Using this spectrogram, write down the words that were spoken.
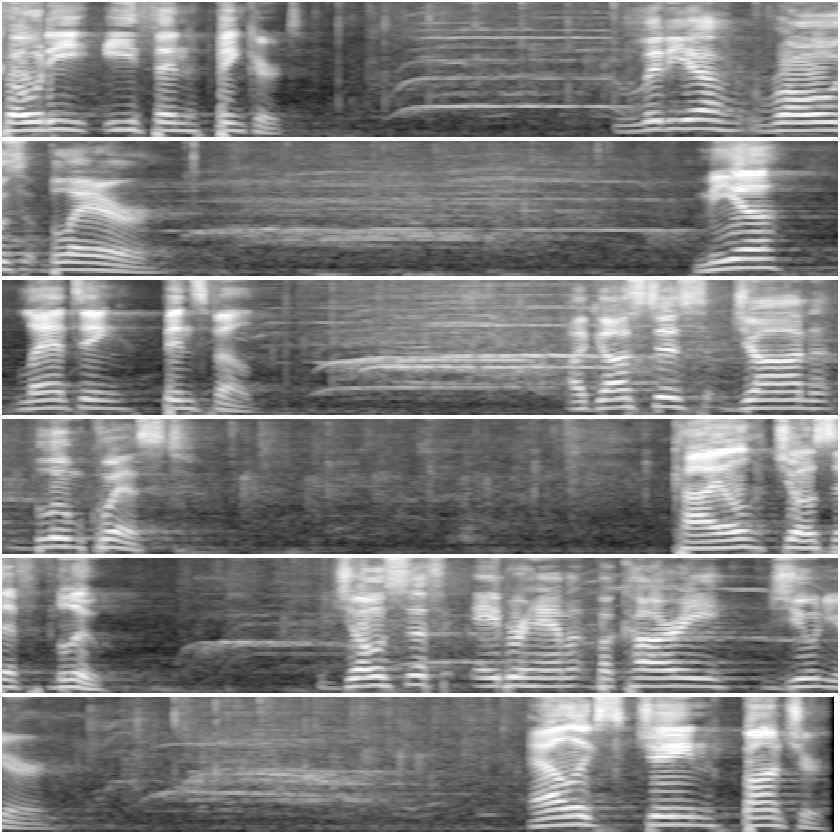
Cody Ethan Binkert. Lydia Rose Blair. Mia Lanting Binsfeld. Augustus John Bloomquist. Kyle Joseph Blue. Joseph Abraham Bakari Jr. Alex Jane Boncher.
